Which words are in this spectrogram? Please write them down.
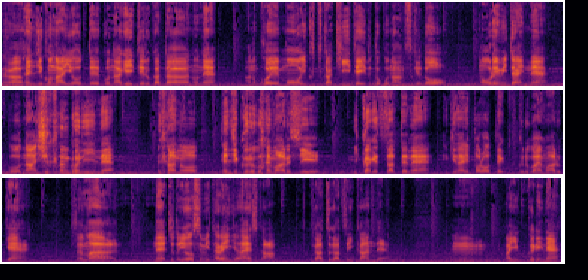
だから返事来ないよってこう嘆いてる方のね、あの声もいくつか聞いているとこなんですけど、まあ、俺みたいにね、こう何週間後にね、あの、返事来る場合もあるし、1ヶ月経ってね、いきなりポロって来る場合もあるけん、それまあ、ね、ちょっと様子見たらいいんじゃないですか？ガツガツいかんで。うん。まあ、ゆっくりね。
